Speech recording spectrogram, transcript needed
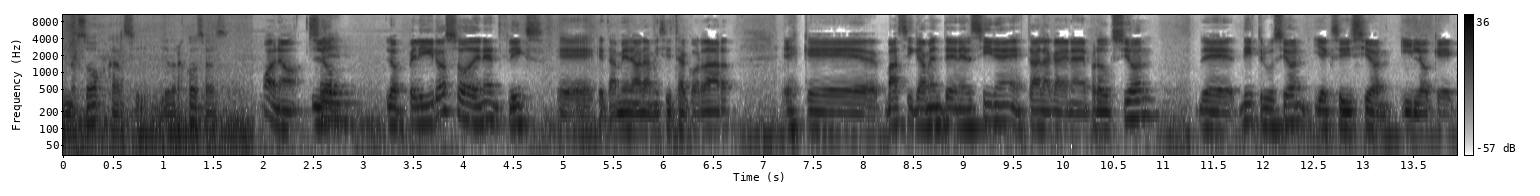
en los Oscars y- y otras cosas. Bueno, Sí. lo, lo peligroso de Netflix, eh, que también ahora me hiciste acordar, es que básicamente en el cine está la cadena de producción, de distribución y exhibición. Y lo que,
